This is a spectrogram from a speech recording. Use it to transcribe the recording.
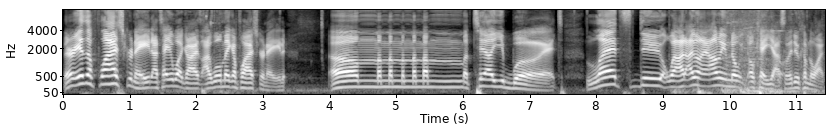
There is a flash grenade. I tell you what, guys, I will make a flash grenade. Um, um, um, um, um, um I tell you what. Let's do. Well, I, I, don't. I don't even know. Okay, yeah. So they do come to life.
